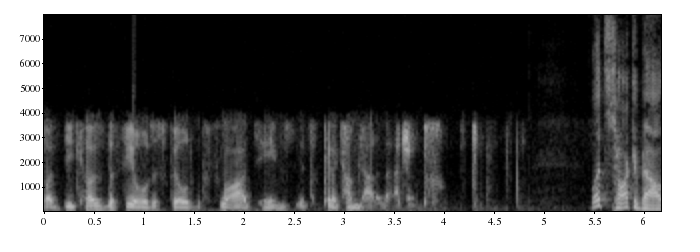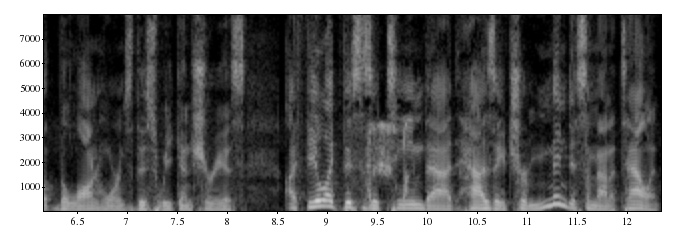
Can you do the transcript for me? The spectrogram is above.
But because the field is filled with flawed teams, it's going to come down to matchups. Let's talk about the Longhorns this weekend, Shreyas. I feel like this is a team that has a tremendous amount of talent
